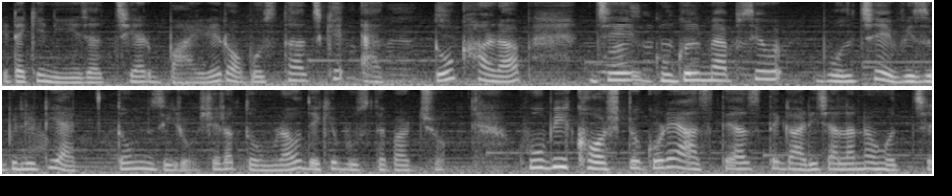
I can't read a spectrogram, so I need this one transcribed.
এটাকে নিয়ে যাচ্ছি। আর বাইরের অবস্থা আজকে এত খারাপ যে গুগল ম্যাপসে বলছে ভিজিবিলিটি একদম জিরো সেটা তোমরাও দেখে বুঝতে পারছ। খুবই কষ্ট করে আস্তে আস্তে গাড়ি চালানো হচ্ছে।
